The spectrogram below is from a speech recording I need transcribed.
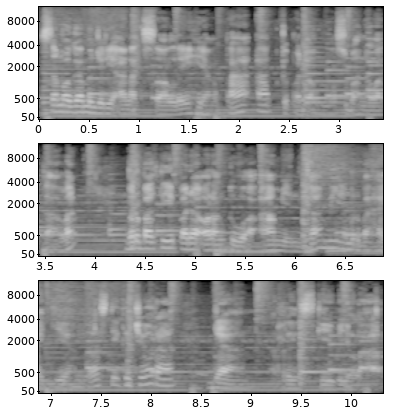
Semoga menjadi anak soleh yang taat kepada Allah subhanahu wa ta'ala Berbakti pada orang tua, amin. Kami yang berbahagia, Lesti Kejora dan Rizky Bilar.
